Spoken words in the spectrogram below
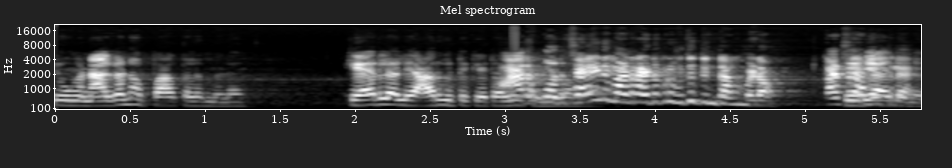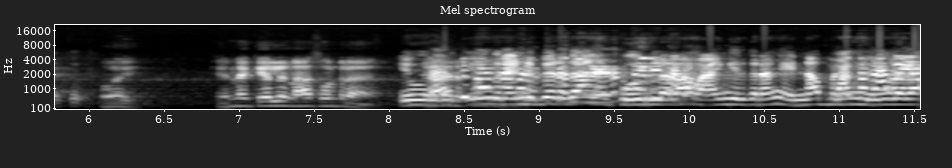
இவங்க நகை நான் பார்க்கல மேடம். கேரளால யாருகிட்ட ஆற கேட்டாலும் போட சொல்லுவாங்க. சைடு மாடுற ரெண்டு பேரும் வித்துட்டாங்க மேடம். தெரியாது எனக்கு. என்ன கேளு நான் சொல்றேன். இவங்க இவங்க ரெண்டு பேரும் தான் எனக்கு பொருள் எல்லாம் வாங்கியிருக்கிறாங்க. என்ன பண்ணாங்க? இவங்க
